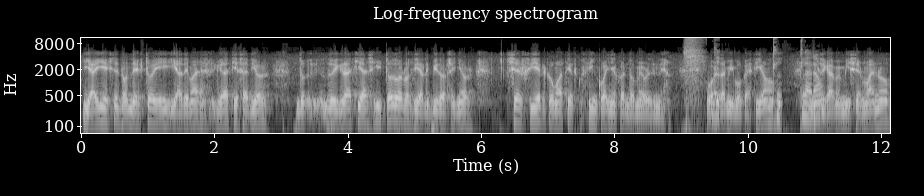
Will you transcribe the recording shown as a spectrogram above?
Y ahí es donde estoy y además, gracias a Dios, do- doy gracias y todos los días le pido al Señor ser fiel como hace cinco años cuando me ordené. Guardar mi vocación, claro. entregarme a mis hermanos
